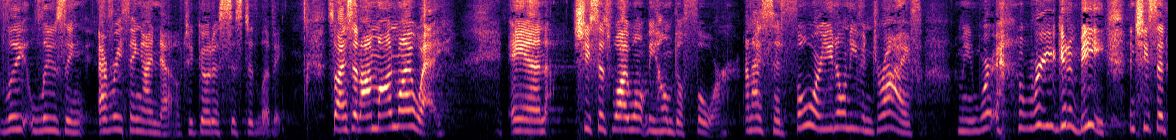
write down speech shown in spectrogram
lo- losing everything I know to go to assisted living. So I said, I'm on my way. And she says, well, I won't be home till 4. And I said, 4? You don't even drive. I mean, where, where are you going to be? And she said,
